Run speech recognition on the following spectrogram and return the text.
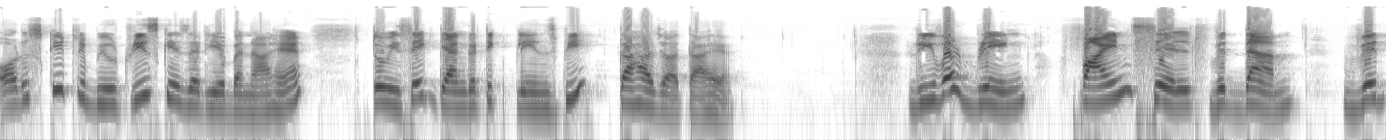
और उसकी ट्रिब्यूटरीज के ज़रिए बना है तो इसे गैंगटिक प्लेन्स भी कहा जाता है। River bring fine silt with them with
